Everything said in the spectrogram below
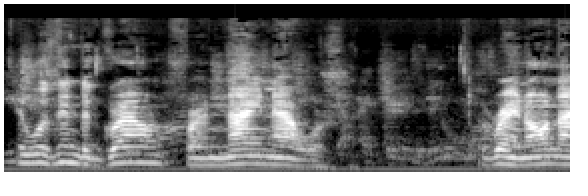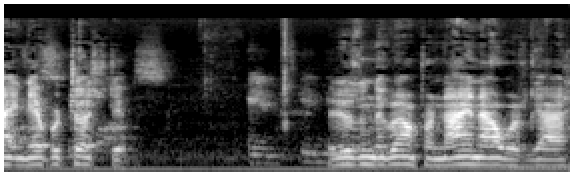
it was in the ground for nine hours. It ran all night, never touched it. It was in the ground for nine hours, guys.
